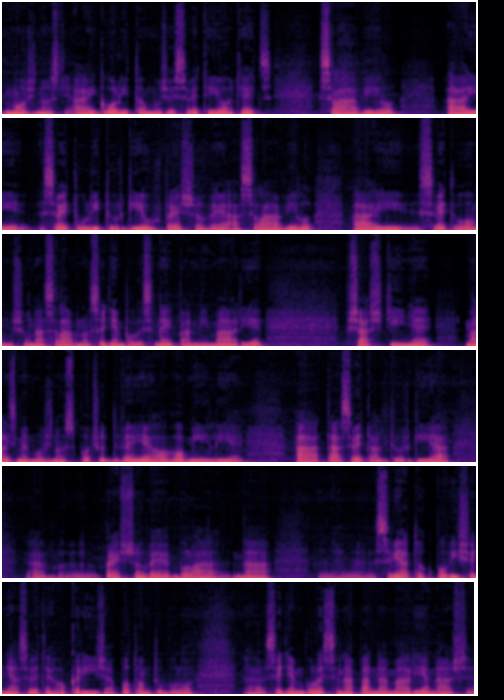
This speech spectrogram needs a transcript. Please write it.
možnosť aj kvôli tomu, že svätý Otec slávil aj svetú liturgiu v Prešove a slávil aj svetú omšu na slávno sedem Panny Márie v Šaštíne. Mali sme možnosť počuť dve jeho homílie. A tá svetá liturgia v Prešove bola na sviatok povýšenia svätého Kríža, potom tu bolo e, sedem bolesná Panna Mária, náš, e,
